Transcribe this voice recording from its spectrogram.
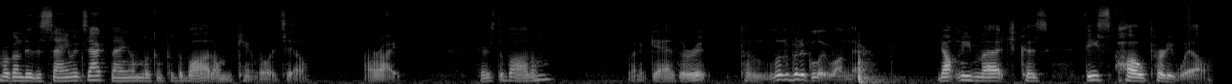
we're going to do the same exact thing. I'm looking for the bottom. You can't really tell. All right. Here's the bottom. I'm going to gather it. Put a little bit of glue on there. Don't need much because these hold pretty well.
